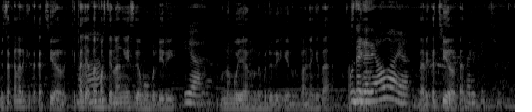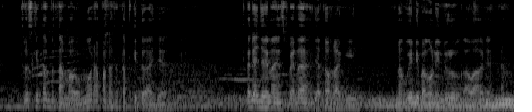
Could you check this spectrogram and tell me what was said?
misalkan dari kita kecil, kita jatuh pasti nangis gak mau berdiri, iya. Menunggu yang berdiriin. Soalnya kita pasti udah dari awal ya? Dari kecil kan. dari gitu. kecil. Terus kita bertambah umur apakah tetap gitu aja? Kita diajarin naik sepeda jatuh lagi. Nungguin dibangunin dulu ke awalnya. Kan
